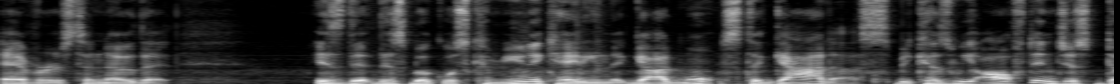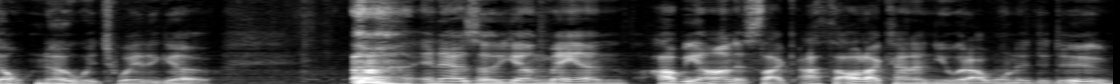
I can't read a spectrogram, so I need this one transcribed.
ever is to know that is that this book was communicating that God wants to guide us because we often just don't know which way to go. and as a young man, I'll be honest, like I thought I kind of knew what I wanted to do,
